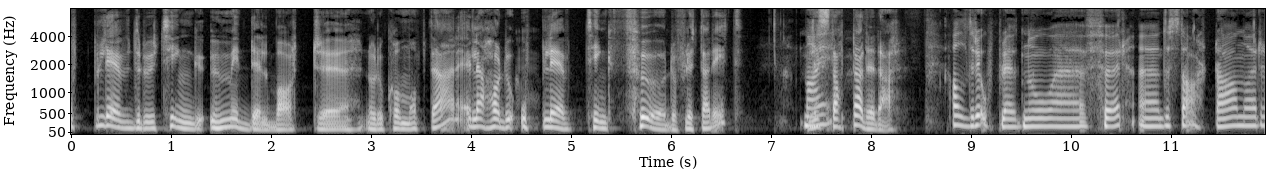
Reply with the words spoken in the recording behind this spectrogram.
opplevde du ting umiddelbart eh, når du kom opp der, eller har du opplevd ting før du flytta dit? Nei. Eller starta det der? Aldri opplevd noe eh, før. Eh, det starta når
